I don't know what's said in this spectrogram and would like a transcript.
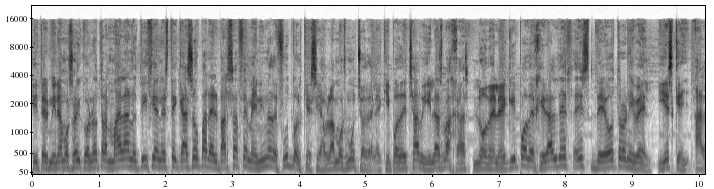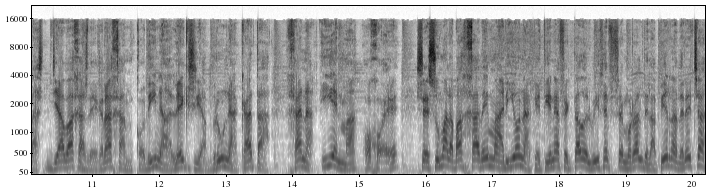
Y terminamos hoy con otra mala noticia, en este caso para el Barça femenino de fútbol, que si hablamos mucho del equipo de Xavi y las bajas, lo del equipo de Giraldez es de otro nivel. Y es que a las ya bajas de Graham, Codina, Alexia, Bruna, Cata, Hanna y Enma, ojo eh, se suma la baja de Mariona, que tiene afectado el bíceps femoral de la pierna derecha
